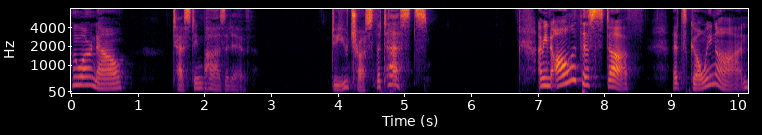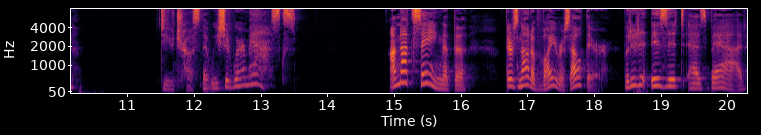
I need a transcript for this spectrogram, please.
who are now testing positive. Do you trust the tests? I mean, all of this stuff that's going on, do you trust that we should wear masks? I'm not saying that the there's not a virus out there, but it, is it as bad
